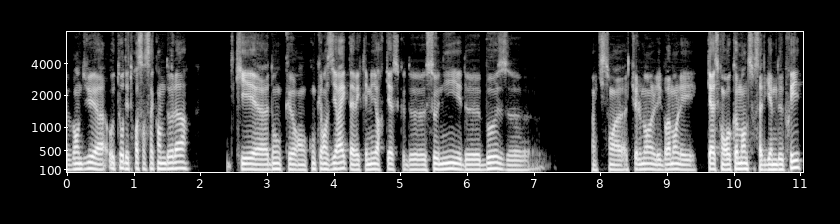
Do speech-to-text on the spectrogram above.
vendu à autour des 350 dollars, qui est donc en concurrence directe avec les meilleurs casques de Sony et de Bose, qui sont actuellement les, vraiment les casques qu'on recommande sur cette gamme de prix.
